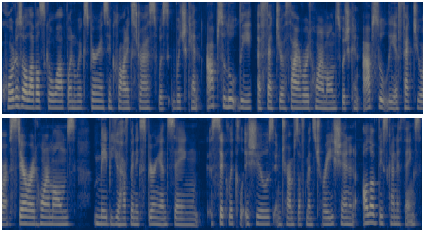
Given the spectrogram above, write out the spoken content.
cortisol levels go up when we're experiencing chronic stress, which can absolutely affect your thyroid hormones, which can absolutely affect your steroid hormones. Maybe you have been experiencing cyclical issues in terms of menstruation and all of these kind of things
